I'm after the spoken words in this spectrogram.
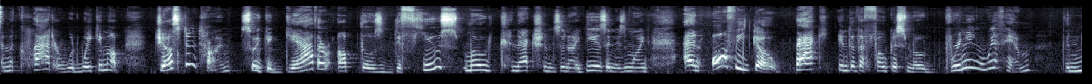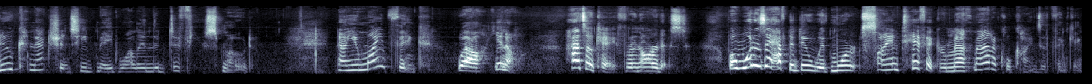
and the clatter would wake him up just in time so he could gather up those diffuse mode connections and ideas in his mind, and off he'd go back into the focus mode, bringing with him the new connections he'd made while in the diffuse mode. Now you might think, well, you know, that's okay for an artist. But what does it have to do with more scientific or mathematical kinds of thinking?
